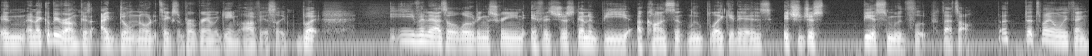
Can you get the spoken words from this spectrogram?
and and I could be wrong because I don't know what it takes to program a game, obviously. But even as a loading screen, if it's just gonna be a constant loop like it is, it should just be a smooth loop. That's all. That, that's my only thing.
